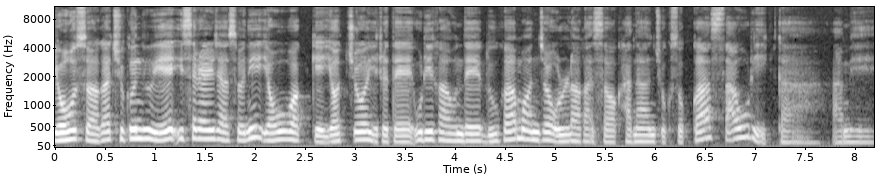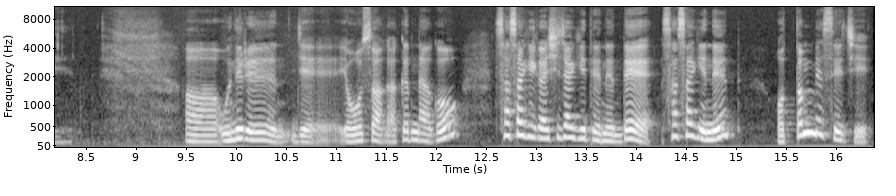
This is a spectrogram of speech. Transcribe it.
여호수아가 죽은 후에 이스라엘 자손이 여호와께 여쭈어 이르되 우리 가운데 누가 먼저 올라가서 가나안 족속과 싸우리이까 아멘. 어, 오늘은 이제 여호수아가 끝나고 사사기가 시작이 되는데 사사기는 어떤 메시지,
